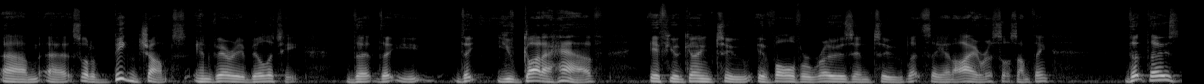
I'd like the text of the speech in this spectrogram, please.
um, uh, sort of big jumps in variability that, that, you, that you've got to have if you're going to evolve a rose into, let's say, an iris or something, that those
